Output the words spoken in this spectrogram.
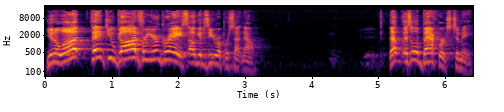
You know what? Thank you, God, for your grace. I'll give 0% now. That, that's a little backwards to me.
